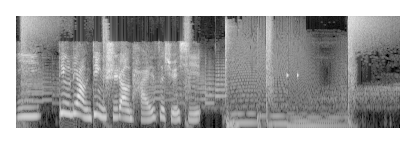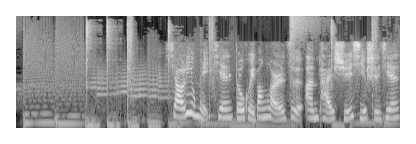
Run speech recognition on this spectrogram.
一定量定时让孩子学习。小丽每天都会帮儿子安排学习时间，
